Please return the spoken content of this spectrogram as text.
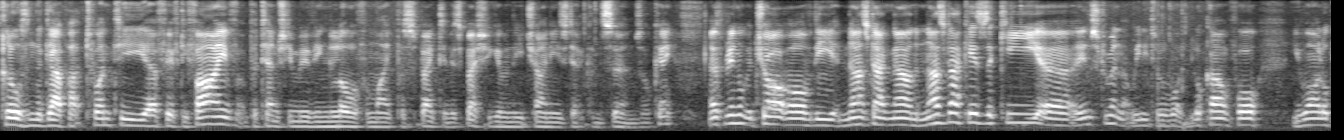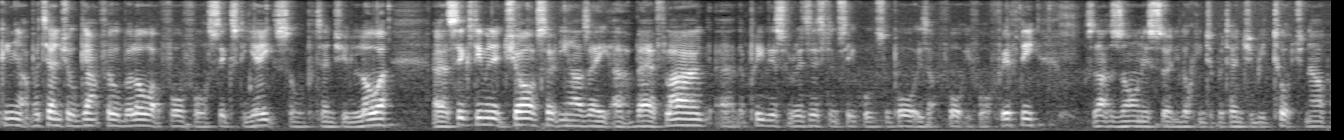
closing the gap at 2055, uh, potentially moving lower from my perspective, especially given the Chinese debt concerns. Okay, let's bring up a chart of the Nasdaq now. The Nasdaq is the key uh, instrument that we need to look out for. You are looking at potential gap fill below at 4468, so potentially lower. Uh, 60 minute chart certainly has a, a bear flag. Uh, the previous resistance equal support is at 4450. So that zone is certainly looking to potentially be touched. Now,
